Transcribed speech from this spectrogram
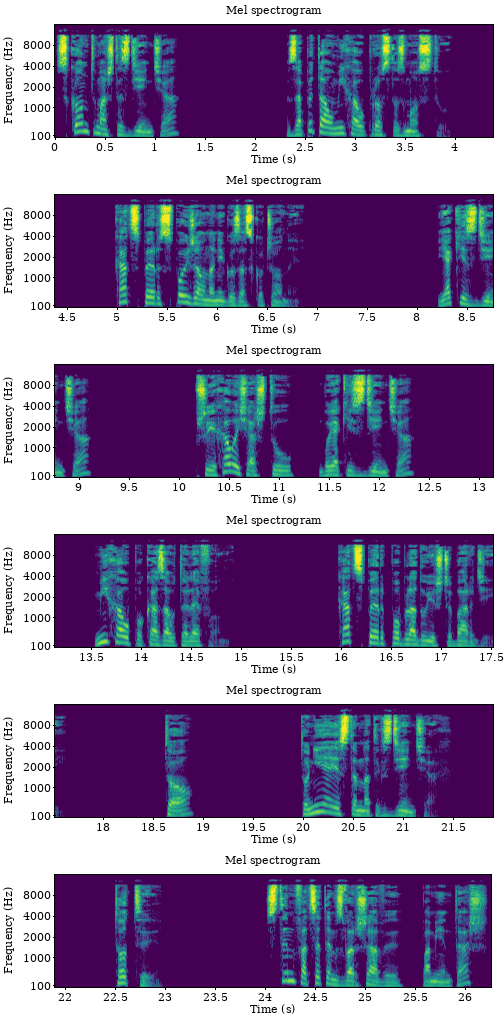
Skąd masz te zdjęcia? Zapytał Michał prosto z mostu. Kacper spojrzał na niego zaskoczony. Jakie zdjęcia? Przyjechałeś aż tu, bo jakieś zdjęcia? Michał pokazał telefon. Kacper pobladł jeszcze bardziej. To? To nie ja jestem na tych zdjęciach. To ty. Z tym facetem z Warszawy, pamiętasz?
